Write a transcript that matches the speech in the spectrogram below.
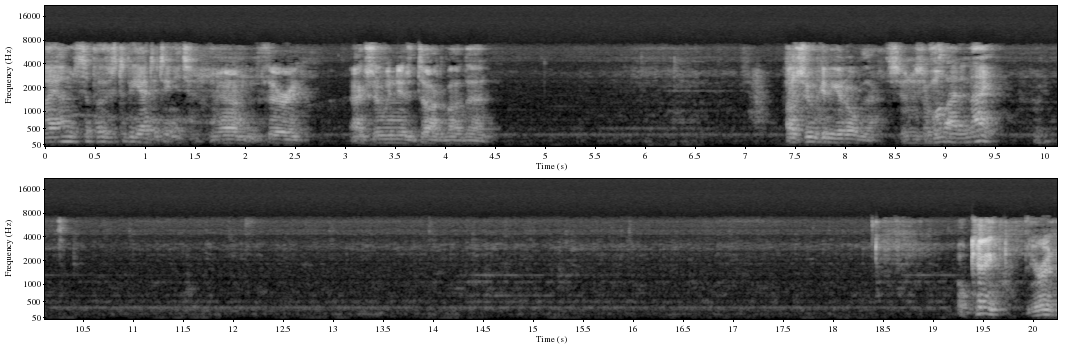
I am supposed to be editing it. Yeah, in theory. Actually, we need to talk about that. How soon can you get over there? As soon as you want. Fly want. tonight. Okay, you're in.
